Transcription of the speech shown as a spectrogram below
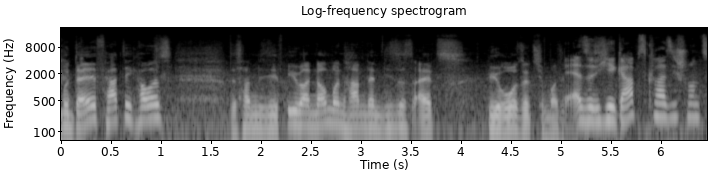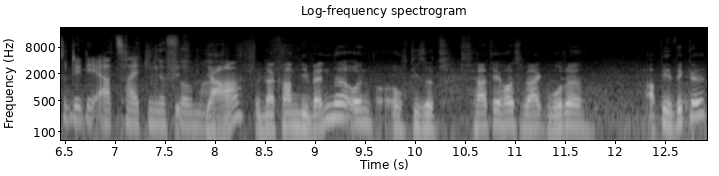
Modellfertighaus. Das haben sie übernommen und haben dann dieses als Bürositz gemacht. da? Also hier gab es quasi schon zu DDR-Zeiten eine Firma. Ja, und da kam die Wende und auch dieses Fertighauswerk wurde abgewickelt.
